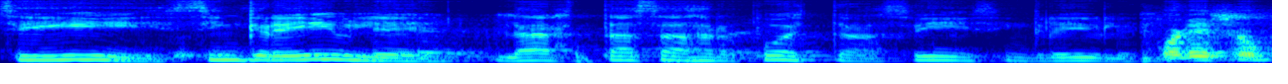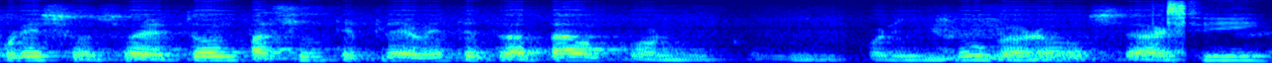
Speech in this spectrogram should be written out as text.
Sí, es increíble las tasas de respuesta, sí, es increíble. Por eso, por eso, sobre todo en pacientes previamente tratados con, con, inmuno, ¿no? O sea, sí.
